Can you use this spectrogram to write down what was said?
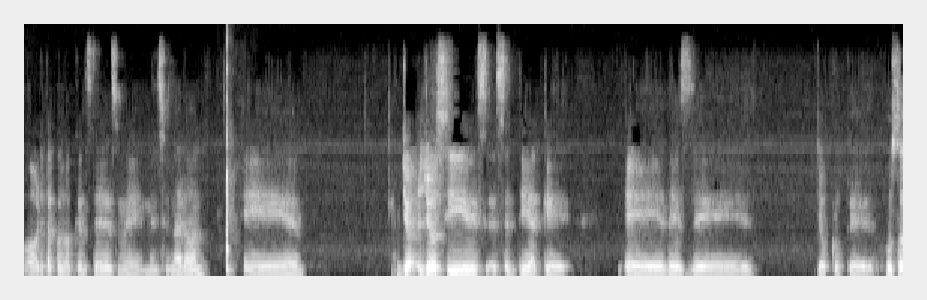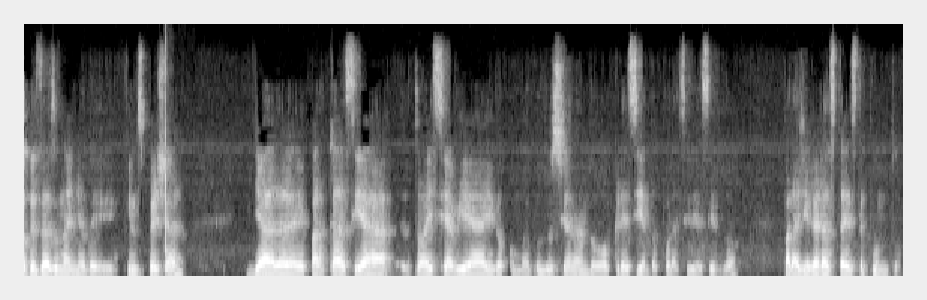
ahorita con lo que ustedes me mencionaron, eh, yo, yo sí sentía que eh, desde, yo creo que justo desde hace un año de Film Special, ya para acá todavía se había ido como evolucionando o creciendo, por así decirlo, para llegar hasta este punto.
